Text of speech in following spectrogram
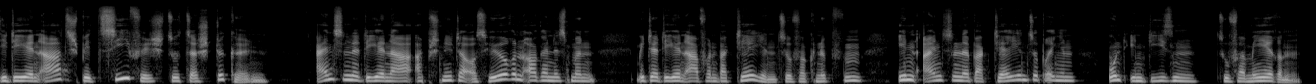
die DNA spezifisch zu zerstückeln, einzelne DNA-Abschnitte aus höheren Organismen mit der DNA von Bakterien zu verknüpfen, in einzelne Bakterien zu bringen und in diesen zu vermehren,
